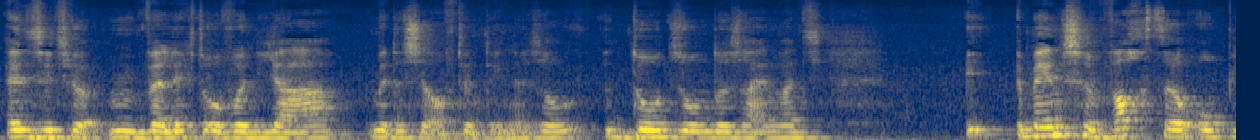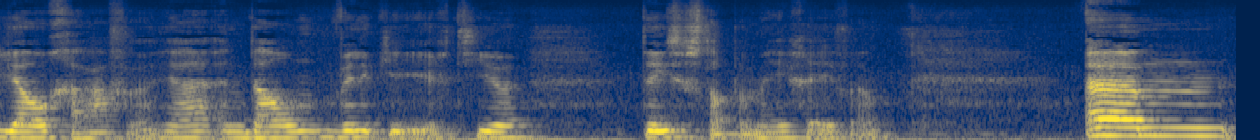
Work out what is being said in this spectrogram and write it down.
En zit je wellicht over een jaar met dezelfde dingen. Zo doodzonde zijn. Want mensen wachten op jouw gaven. Ja? En daarom wil ik je echt hier deze stappen meegeven. Um,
